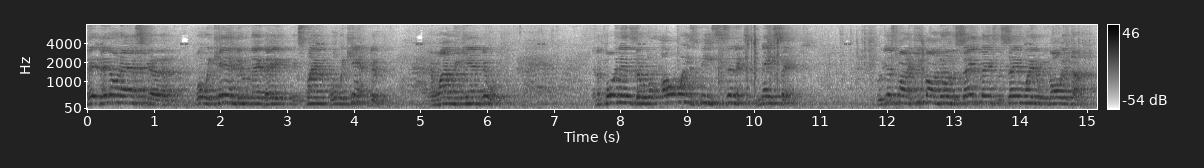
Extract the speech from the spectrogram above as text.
They, they, they don't ask uh, what we can do, they, they explain what we can't do and why we can't do it. And the point is, there will always be cynics, naysayers, who just want to keep on doing the same things the same way that we've always done.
